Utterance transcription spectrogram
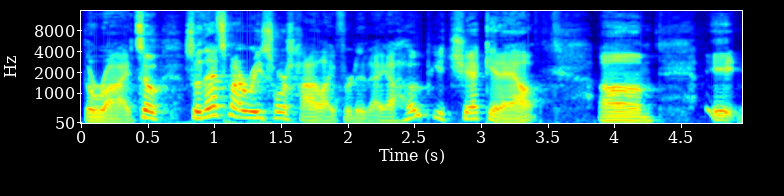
the ride. So, so that's my resource highlight for today. I hope you check it out. Um, it,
